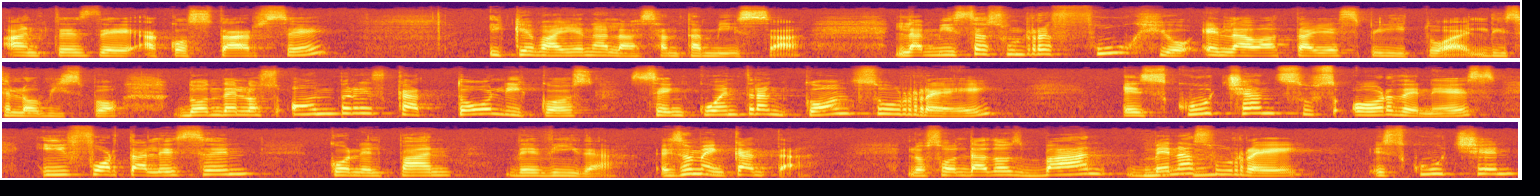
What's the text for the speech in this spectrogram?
antes de acostarse y que vayan a la Santa Misa. La misa es un refugio en la batalla espiritual, dice el obispo, donde los hombres católicos se encuentran con su rey, escuchan sus órdenes y fortalecen con el pan de vida. Eso me encanta. Los soldados van, ven a su rey, escuchen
